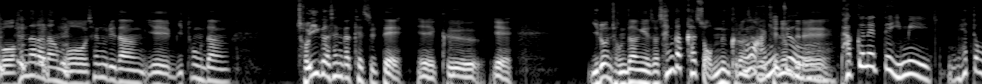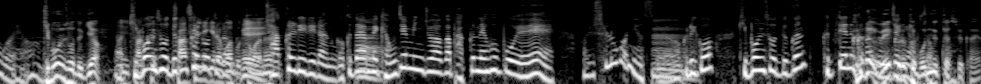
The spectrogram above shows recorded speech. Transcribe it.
뭐 한나라당 뭐 새누리당 예 미통당 저희가 생각했을 때 예 그 예. 이런 정당에서 생각할 수 없는 그런 어, 개념들에 박근혜 때 이미 했던 거예요. 기본소득이요? 아니, 기본소득은 새로 들어 네. 좌클릴이라는 거. 그다음에 어. 경제민주화가 박근혜 후보의 슬로건이었어요. 음. 그리고 기본소득은 그때는 그런 논쟁이 왜 그렇게. 못 느꼈을까요?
